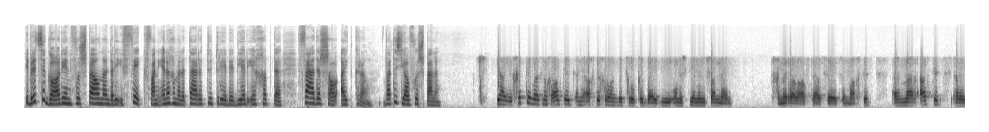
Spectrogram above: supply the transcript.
Die Britse Guardian voorspel nou dat die effek van enige militêre toetrede deur Egipte verder sal uitkring. Wat is jou voorspelling? Ja, Egipte was nog altyd in die agtergrond betrokke by die ondersteuning van uh, generaal Haftar se se magte. Uh, maar as dit uh,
